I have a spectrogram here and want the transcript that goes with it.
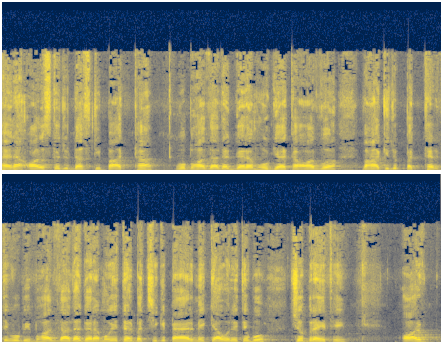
है ना? और उसका जो डस्टी पात था, वो बहुत ज़्यादा गर्म हो गया था और वो वहाँ के जो पत्थर थे, वो भी बहुत ज़्यादा गर्म हो गए थे और बच्चे के पैर में क्या हो रहे थे, वो चुभ रहे थे। और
